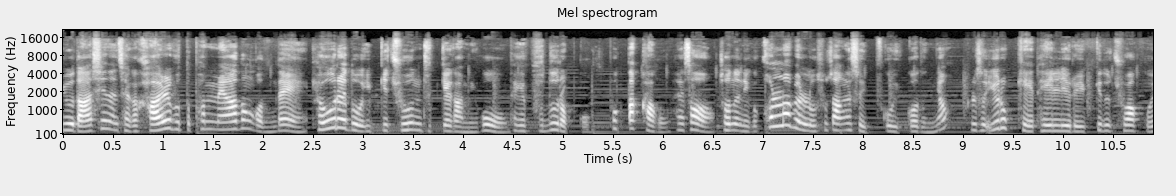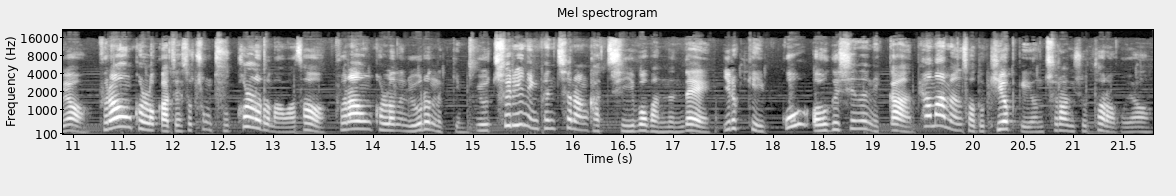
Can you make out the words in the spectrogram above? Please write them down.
이 나시는 제가 가을부터 판매하던 건데 겨울에도 입기 좋은 두께감이고 되게 부드럽고 폭닥하고 해서 저는 이거 컬러별로 소장해서 입고 있거든요. 그래서 이렇게 데일리로 입기도 좋았고요. 브라운 컬러까지 해서 총 두 컬러로 나와서 브라운 컬러는 이런 느낌. 이 추리닝 팬츠랑 같이 입어봤는데 이렇게 입고 어그 신으니까 편하면서도 귀엽게 연출하기 좋더라고요.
